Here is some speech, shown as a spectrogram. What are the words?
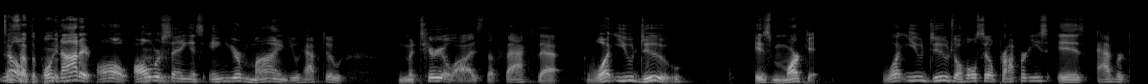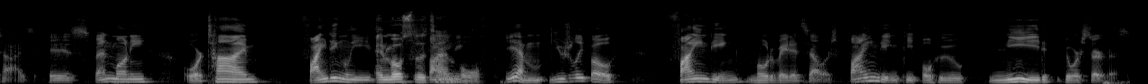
No, That's not the point. Not at all. All we're saying is in your mind, you have to materialize the fact that what you do is market. what you do to wholesale properties is advertise, is spend money or time finding leads. And most of the time, both. yeah, usually both. Finding motivated sellers, finding people who need your service.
